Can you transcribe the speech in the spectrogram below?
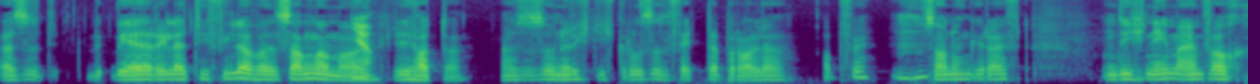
also wäre relativ viel, aber sagen wir mal, Ja. die hat er. Also so ein richtig großer, fetter, praller Apfel Mhm. sonnengereift. Und ich nehme einfach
